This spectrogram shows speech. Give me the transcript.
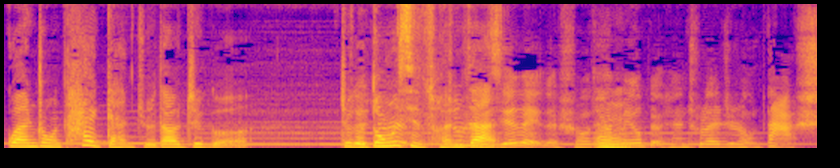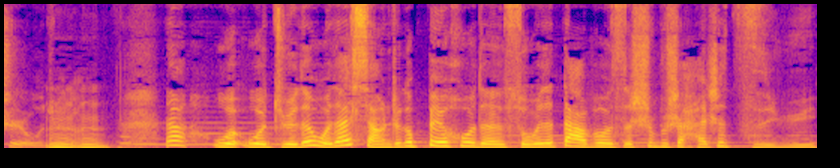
观众太感觉到这个。这个东西存在。结尾的时候，他没有表现出来这种大势，我觉得。嗯嗯。那我我觉得我在想，这个背后的所谓的大 boss 是不是还是子瑜？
